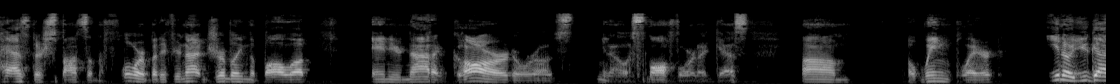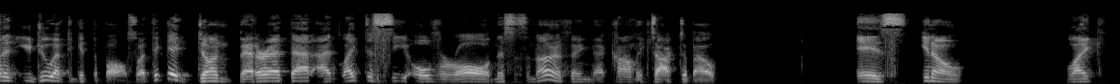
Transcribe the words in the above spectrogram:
has their spots on the floor, but if you're not dribbling the ball up, and you're not a guard or a you know a small forward, I guess, um, a wing player, you know you got to you do have to get the ball. So I think they've done better at that. I'd like to see overall, and this is another thing that Conley talked about, is you know like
